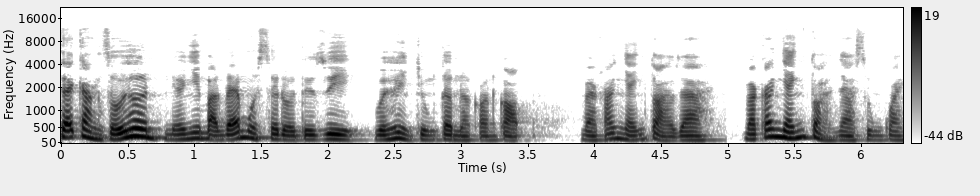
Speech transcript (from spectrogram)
sẽ càng rối hơn nếu như bạn vẽ một sơ đồ tư duy với hình trung tâm là con cọp và các nhánh tỏa ra và các nhánh tỏa ra xung quanh.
